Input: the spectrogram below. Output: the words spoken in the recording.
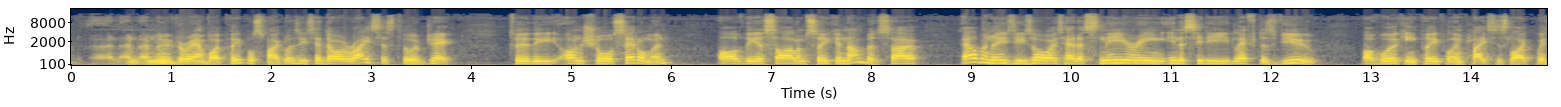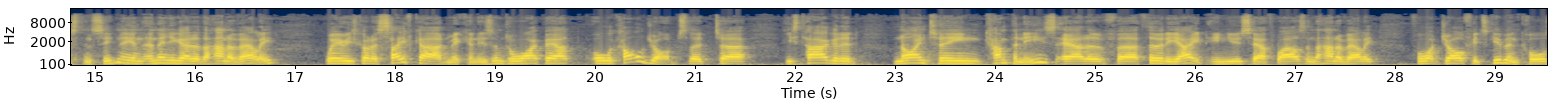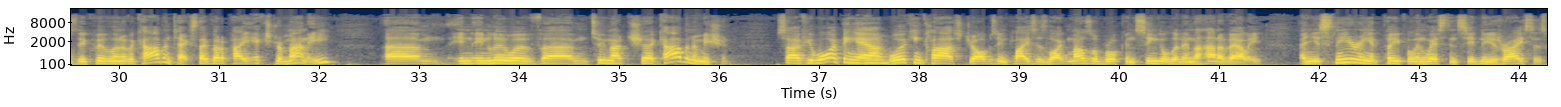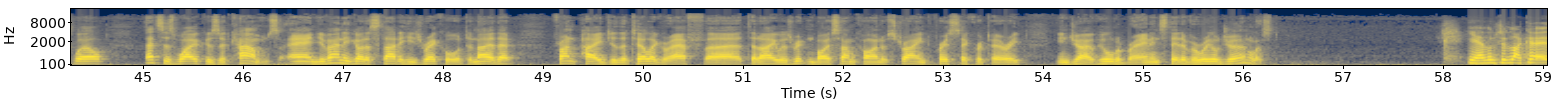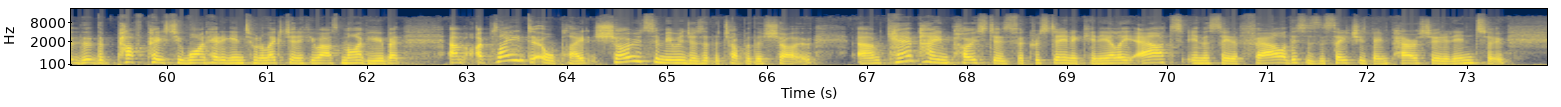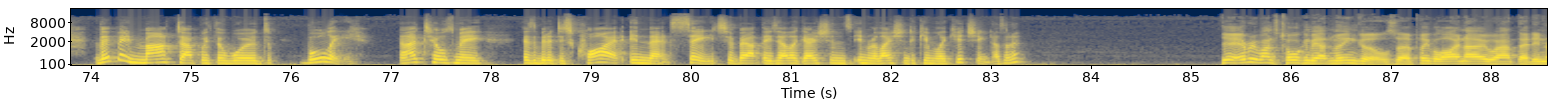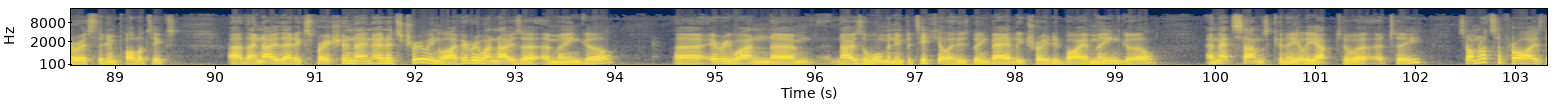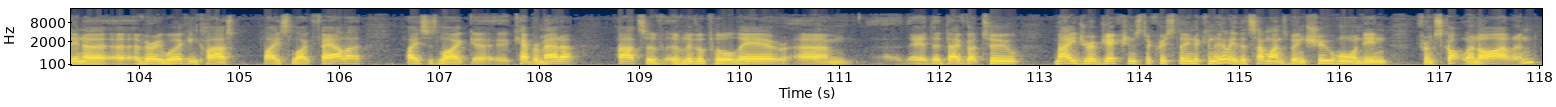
and, and moved mm. around by people smugglers. He said they were racist to object to the onshore settlement of the asylum seeker numbers. So Albanese's always had a sneering inner city leftist view of working people in places like Western Sydney. And, and then you go to the Hunter Valley, where he's got a safeguard mechanism to wipe out all the coal jobs. That uh, he's targeted 19 companies out of uh, 38 in New South Wales and the Hunter Valley for what Joel Fitzgibbon calls the equivalent of a carbon tax. They've got to pay extra money um, in, in lieu of um, too much uh, carbon emission. So if you're wiping out mm. working class jobs in places like Muswellbrook and Singleton in the Hunter Valley, and you're sneering at people in Western Sydney as racist, well, that's as woke as it comes. And you've only got to study his record to know that front page of the Telegraph uh, today was written by some kind of strange press secretary in Joe Hildebrand instead of a real journalist. Yeah, looked like a, the, the puff piece you want heading into an election, if you ask my view. But um, I played, or played, showed some images at the top of the show. Um, campaign posters for Kristina Keneally out in the seat of Fowler. This is the seat she's been parachuted into. They've been marked up with the words bully. Now that tells me there's a bit of disquiet in that seat about these allegations in relation to Kimberley Kitching, doesn't it? Yeah, everyone's talking about mean girls. Uh, people I know aren't that interested in politics. Uh, they know that expression, and, and it's true in life. Everyone knows a, a mean girl. Uh, everyone um, knows a woman in particular who's been badly treated by a mean girl, and that sums Keneally up to a, a T. So I'm not surprised in a, a very working class place like Fowler, places like uh, Cabramatta, parts of, of Liverpool there, um, that they've got two major objections to Kristina Keneally that someone's been shoehorned in from Scotland Island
